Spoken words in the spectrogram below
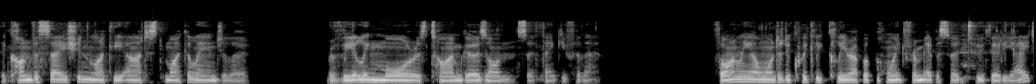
the conversation like the artist Michelangelo, revealing more as time goes on, so thank you for that. Finally, I wanted to quickly clear up a point from episode 238.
